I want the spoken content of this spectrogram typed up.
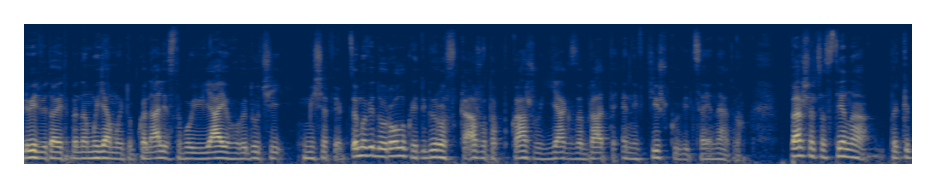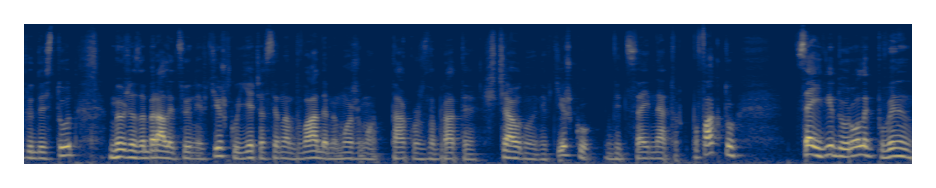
Привіт, вітаю тебе на моєму youtube каналі. З тобою я, його ведучий Мішафік. В цьому відеоролику я тобі розкажу та покажу, як забрати NFT-шку від цей нетворк. Перша частина прикріплю десь тут. Ми вже забирали цю NFT-шку, є частина 2, де ми можемо також забрати ще одну NFT-шку від цей нетворк. По факту, цей відеоролик повинен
